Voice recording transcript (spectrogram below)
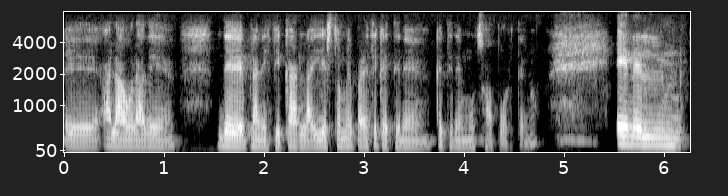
eh, a la hora de, planificarla y esto me parece que tiene, que tiene mucho aporte. En el,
